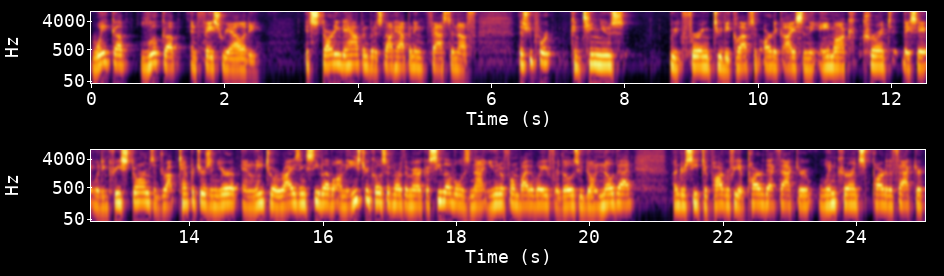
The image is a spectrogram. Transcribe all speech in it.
wake up, look up, and face reality? It's starting to happen, but it's not happening fast enough. This report continues referring to the collapse of Arctic ice and the AMOC current. They say it would increase storms and drop temperatures in Europe and lead to a rising sea level on the eastern coast of North America. Sea level is not uniform, by the way, for those who don't know that. Undersea topography, a part of that factor, wind currents, part of the factor.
